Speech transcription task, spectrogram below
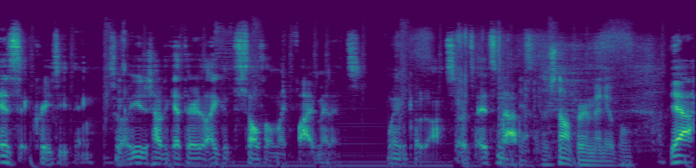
it's a crazy thing. So you just have to get there. Like it sells out in like five minutes when you put it on. So it's it's Yeah, nuts. there's not very many of them. Yeah,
